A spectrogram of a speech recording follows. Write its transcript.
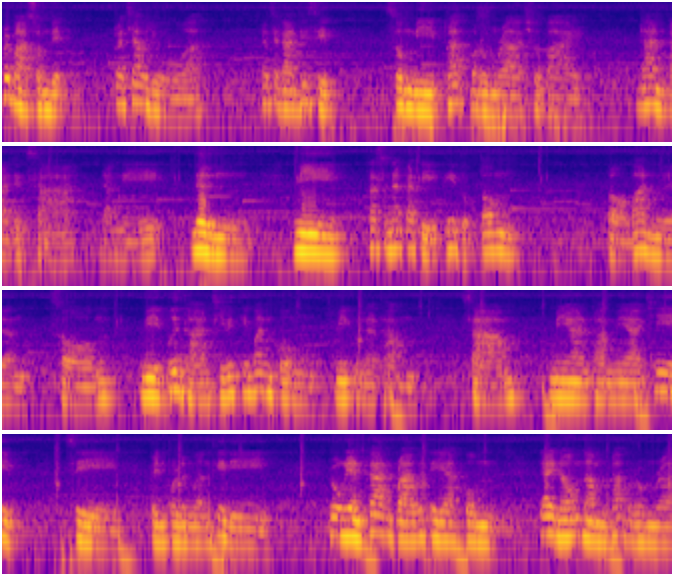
พระบาทสมเด็จพระเจ้าอยู่หัว รัชกาลที่ 10 ทรงมีพระบรมราโชบาย ด้านการศึกษาดังนี้ 1. มีทัศนคติที่ถูกต้องต่อบ้านเมือง 2. มีพื้นฐานชีวิตที่มั่นคง มีคุณธรรม 3. มีงานทำมีอาชีพ 4. เป็นพลเมืองที่ดี โรงเรียนก้างปลาวิทยาคม ได้น้อมนำพระบรมรา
